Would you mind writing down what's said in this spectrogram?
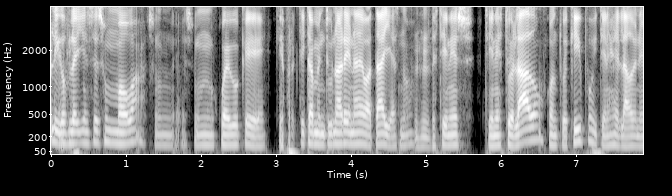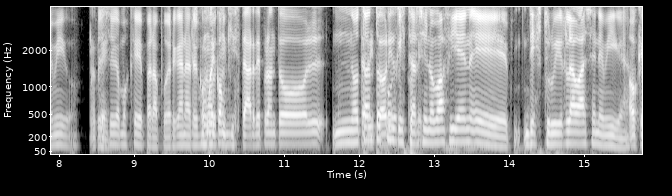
League of Legends es un MOBA, es un, es un juego que, que es prácticamente una arena de batallas, ¿no? Entonces tienes, tienes tu lado con tu equipo y tienes el lado enemigo. Entonces digamos que para poder ganar Es el como de juego... conquistar de pronto... el- No tanto conquistar, sino más bien eh, destruir la base enemiga. Ok,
